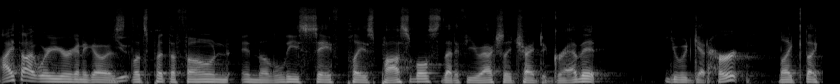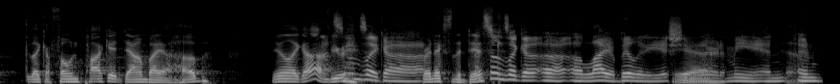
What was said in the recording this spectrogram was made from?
I thought where you were going to go is You- let's put the phone in the least safe place possible so that if you actually tried to grab it, you would get hurt. Like like like a phone pocket down by a hub. You're like, ah, That if you're sounds like a right next to the That disc. sounds like a, a, a liability issue Yeah. there to me. And and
